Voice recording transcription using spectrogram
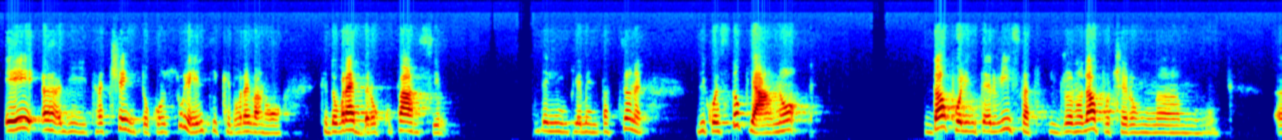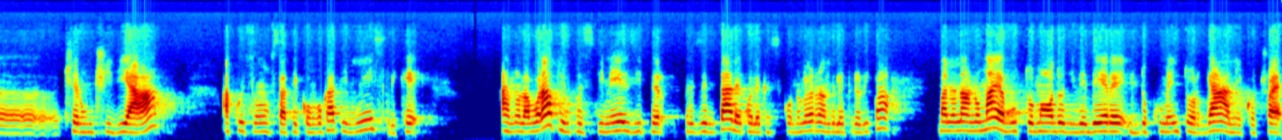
e eh, di 300 consulenti che, che dovrebbero occuparsi dell'implementazione di questo piano. Dopo l'intervista, il giorno dopo c'era un, um, uh, c'era un CDA a cui sono stati convocati i ministri che hanno lavorato in questi mesi per presentare quelle che secondo loro erano delle priorità, ma non hanno mai avuto modo di vedere il documento organico, cioè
